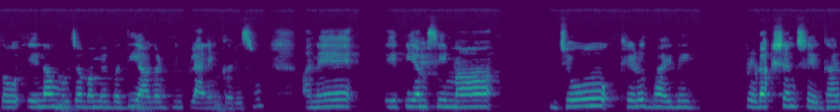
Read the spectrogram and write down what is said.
તો એના મુજબ અમે બધી આગળની પ્લાનિંગ કરીશું. અને એપીએમસીમાં જો ખેડૂત ભાઈની પ્રોડક્શન છે, ઘર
